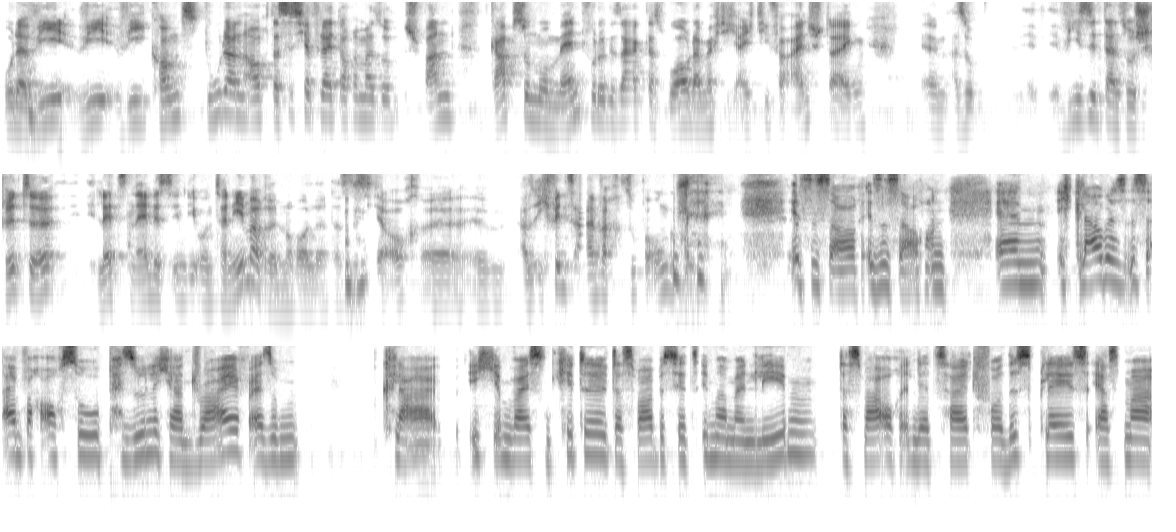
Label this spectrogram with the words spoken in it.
Oder wie, wie, wie kommst du dann auch, das ist ja vielleicht auch immer so spannend, gab es so einen Moment, wo du gesagt hast, wow, da möchte ich eigentlich tiefer einsteigen. Ähm, also wie sind dann so Schritte letzten Endes in die Unternehmerinnenrolle? Das ist ja auch, äh, ähm, also ich finde es einfach super ungewohnt. ist es auch, ist es auch. Und ähm, ich glaube, es ist einfach auch so persönlicher Drive. Also klar, ich im weißen Kittel, das war bis jetzt immer mein Leben. Das war auch in der Zeit for this place erstmal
